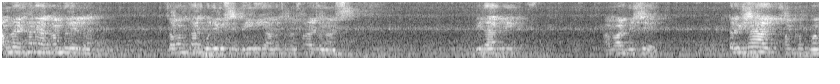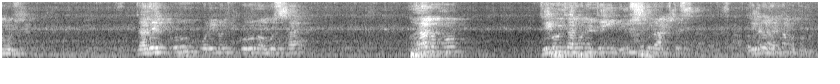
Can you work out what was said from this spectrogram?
আমরা এখানে আলহামদুলিল্লাহ চমৎকার পরিবেশে দিনই আলোচনা শোনার জন্য আসছি। আপনি আমার দেশে একটা বিশাল সংখ্যক মানুষ যাদের করুণ পরিণতি করুণ অবস্থা ভয়াবহ জীবনযাপনের যে দৃশ্যগুলো আসতেছে যেগুলো দেখার মতো নয়।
